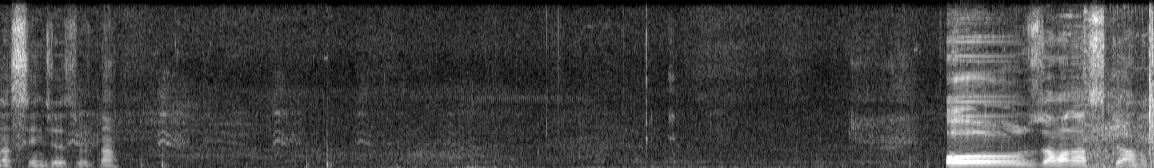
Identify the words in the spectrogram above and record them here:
Nasıl ineceğiz buradan? O zaman az kalmış.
